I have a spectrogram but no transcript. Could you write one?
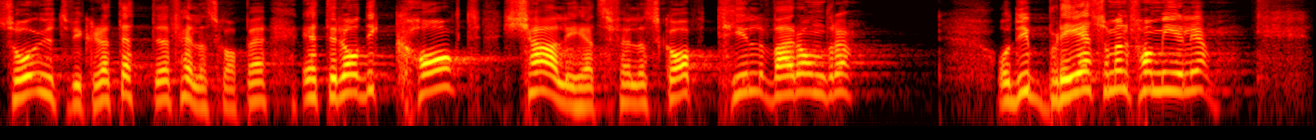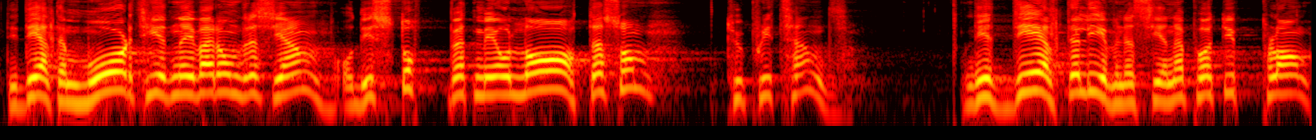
så utviklet dette fellesskapet et radikalt kjærlighetsfellesskap til hverandre. Og de ble som en familie. De delte måltidene i hverandres hjem, og de stoppet med å late som. To pretend. De delte livene sine på et dypt plan.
